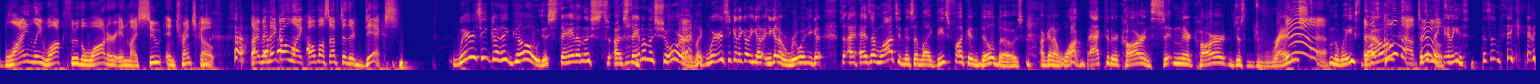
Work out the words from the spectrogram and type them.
blindly walk through the water in my suit and trench coat. I mean, they go like almost up to their dicks. Where is he gonna go? Just stand on the uh, stand on the shore. Like, where is he gonna go? You got you got to ruin. You got. So I, as I'm watching this, I'm like, these fucking dildos are gonna walk back to their car and sit in their car just drenched Yeah. from the waist It down. cold out, too. Doesn't make any. Doesn't make any.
